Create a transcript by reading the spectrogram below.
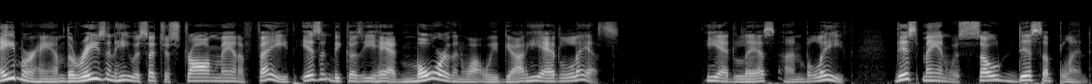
Abraham, the reason he was such a strong man of faith isn't because he had more than what we've got, he had less. He had less unbelief. This man was so disciplined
